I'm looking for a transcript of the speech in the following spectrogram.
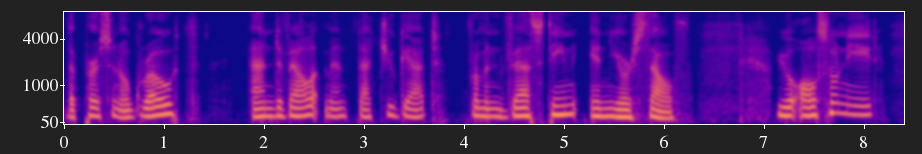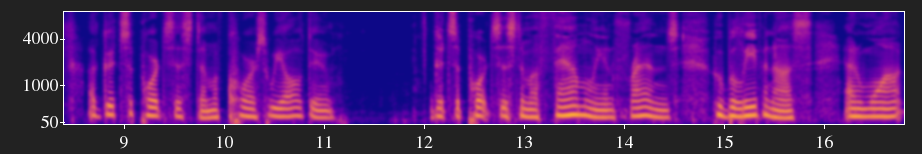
the personal growth and development that you get from investing in yourself. You'll also need a good support system. Of course, we all do. Good support system of family and friends who believe in us and want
